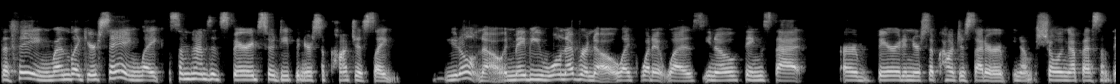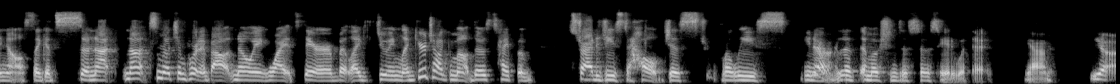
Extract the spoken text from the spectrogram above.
the thing. When like you're saying like sometimes it's buried so deep in your subconscious like you don't know and maybe you won't ever know like what it was you know things that are buried in your subconscious that are you know showing up as something else. Like it's so not not so much important about knowing why it's there but like doing like you're talking about those type of strategies to help just release you know yeah. the emotions associated with it. Yeah. Yeah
